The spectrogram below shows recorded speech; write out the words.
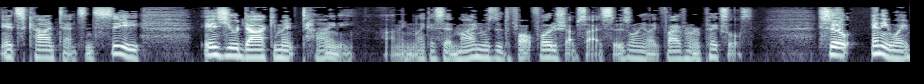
its contents and see is your document tiny. I mean, like I said, mine was the default Photoshop size, so it was only like 500 pixels. So anyway,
